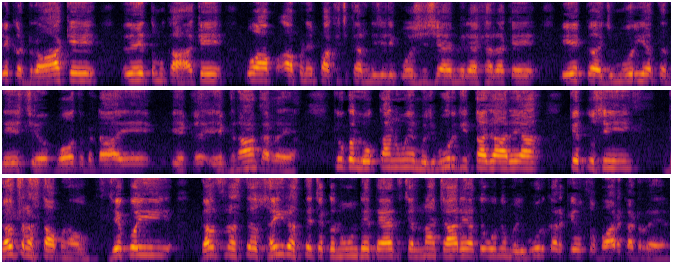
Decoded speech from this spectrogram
ਇੱਕ ਡਰਾ ਕੇ ਇਹ ਧਮਕਾ ਕੇ ਉਹ ਆਪ, ਆਪਣੇ ਪੱਖ 'ਚ ਕਰਨ ਦੀ ਜਿਹੜੀ ਕੋਸ਼ਿਸ਼ ਹੈ, ਮੇਰਾ ਖਿਆਲ ਹੈ ਕਿ ਇਹ ਇੱਕ ਜਮਹੂਰੀਅਤ ਦੇਸ਼ 'ਚ ਬਹੁਤ ਵੱਡਾ ਇਹ, ਇੱਕ, ਇਹ ਗੁਨਾਹ ਕਰ ਰਿਹਾ ਕਿਉਂਕਿ ਲੋਕਾਂ ਨੂੰ ਇਹ ਮਜਬੂਰ ਕੀਤਾ ਜਾ ਰਿਹਾ ਕਿ ਤੁਸੀਂ ਗਲਤ ਰਸਤਾ ਅਪਣਾਓ। ਜੇ ਕੋਈ ਗਲਤ ਰਸਤੇ, ਸਹੀ ਰਸਤੇ 'ਚ ਕਾਨੂੰਨ ਦੇ ਤਹਿਤ ਚੱਲਣਾ ਚਾਹ ਰਿਹਾ ਤੇ ਉਹਨੂੰ ਮਜਬੂਰ ਕਰਕੇ ਉਸ ਤੋਂ ਬਾਹਰ ਕੱਢ ਰਿਹਾ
